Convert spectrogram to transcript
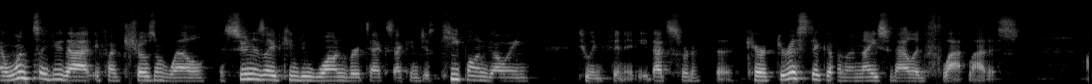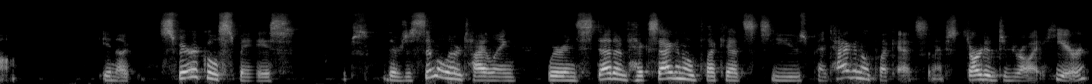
And once I do that, if I've chosen well, as soon as I can do one vertex, I can just keep on going to infinity. That's sort of the characteristic of a nice valid flat lattice. Um, in a spherical space, oops, there's a similar tiling where instead of hexagonal plaquettes, you use pentagonal plaquettes, and I've started to draw it here.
